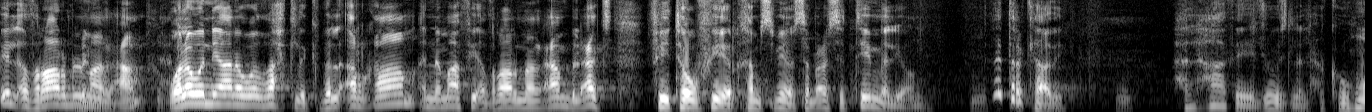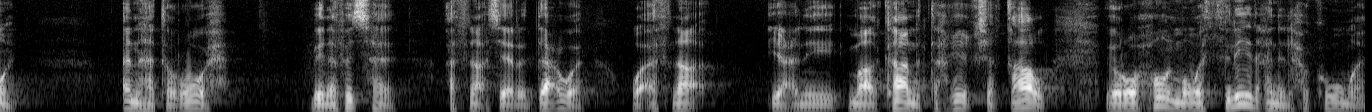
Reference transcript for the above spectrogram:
بالإضرار بالمال العام. نعم. ولو إني أنا وضحت لك بالأرقام إن ما في إضرار بالمال العام بالعكس في توفير 567 مليون. اترك هذه. هل هذا يجوز للحكومة؟ أنها تروح بنفسها أثناء سير الدعوة وأثناء يعني ما كان التحقيق شغال يروحون ممثلين عن الحكومة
